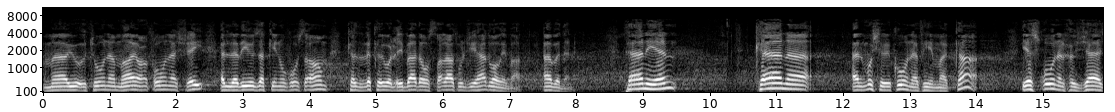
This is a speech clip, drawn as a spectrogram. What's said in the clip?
ما يؤتون ما يعطون الشيء الذي يزكي نفوسهم كالذكر والعبادة والصلاة والجهاد والرباط. أبدا. ثانيا كان المشركون في مكة يسقون الحجاج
